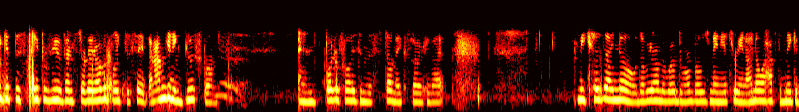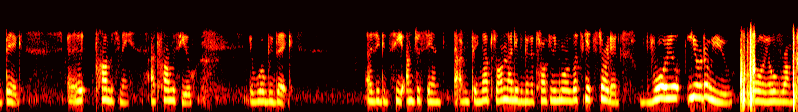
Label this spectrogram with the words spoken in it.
we get this pay-per-view event started, I would like to say that I'm getting goosebumps and butterflies in the stomach. Sorry for that. because I know that we're on the road to Rumble Mania 3, and I know I have to make it big. And it, promise me, I promise you, it will be big. As you can see, I'm just amping up, so I'm not even going to talk anymore. Let's get started. Royal ERW Royal Rumble.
